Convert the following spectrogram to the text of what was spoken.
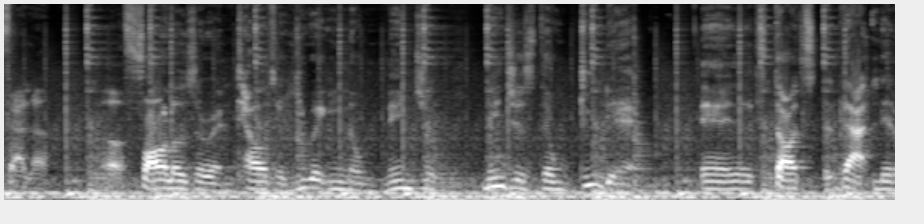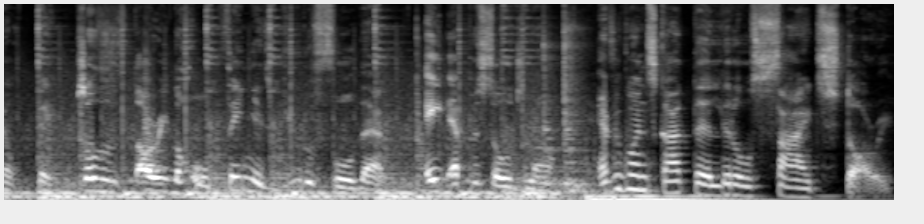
fella uh, follows her and tells her, you ain't no ninja. Ninjas don't do that. And it starts that little thing. So the story, the whole thing is beautiful. That eight episodes long. Everyone's got their little side story.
